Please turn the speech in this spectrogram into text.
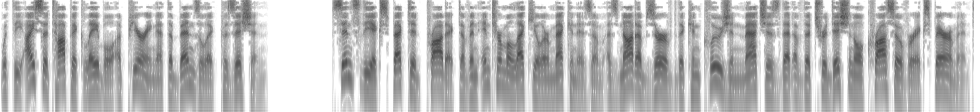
with the isotopic label appearing at the benzylic position. Since the expected product of an intermolecular mechanism is not observed the conclusion matches that of the traditional crossover experiment.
